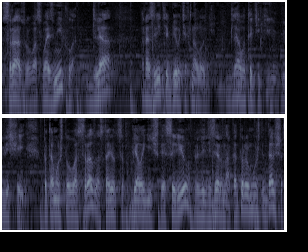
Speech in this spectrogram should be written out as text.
сразу у вас возникло для развития биотехнологий для вот этих вещей, потому что у вас сразу остается биологическое сырье в виде зерна, которое вы можете дальше,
